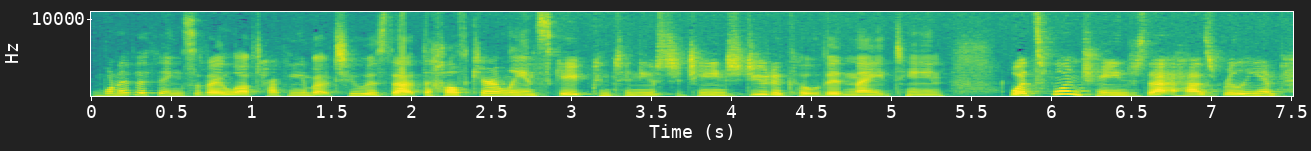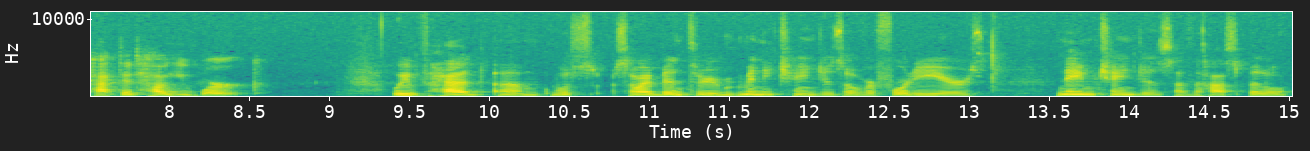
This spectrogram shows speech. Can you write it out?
one of the things that I love talking about too is that the healthcare landscape continues to change due to COVID-19. What's one change that has really impacted how you work? We've had, um, well, so I've been through many changes over 40 years, name changes of the hospital.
